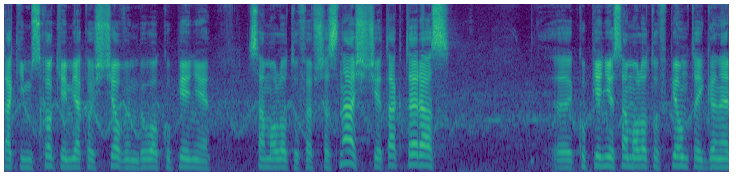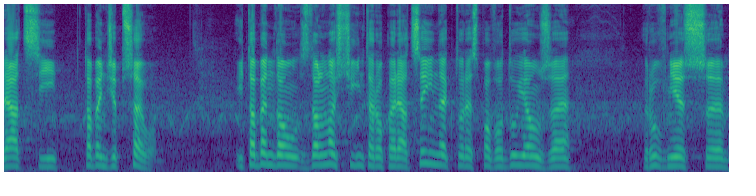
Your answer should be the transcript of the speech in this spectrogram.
takim skokiem jakościowym było kupienie samolotów F-16, tak teraz kupienie samolotów piątej generacji to będzie przełom. I to będą zdolności interoperacyjne, które spowodują, że również e,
